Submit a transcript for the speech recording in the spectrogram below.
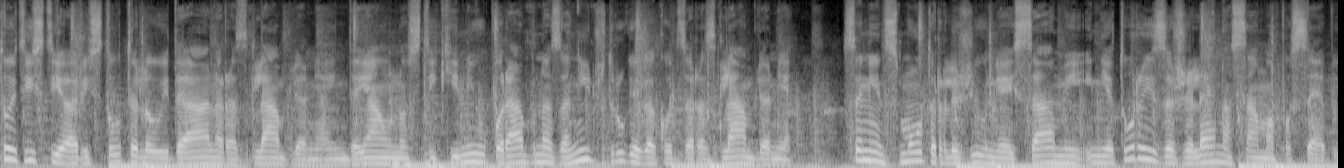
To je tisti Aristotelov ideal razglabljanja in dejavnosti, ki ni uporabna za nič drugega kot za razglabljanje, saj njen smotr leži v njej sami in je torej zaželena sama po sebi.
